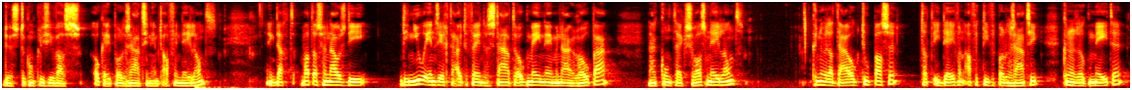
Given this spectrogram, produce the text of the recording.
Dus de conclusie was, oké, polarisatie neemt af in Nederland. Ik dacht, wat als we nou eens die, die nieuwe inzichten uit de Verenigde Staten ook meenemen naar Europa, naar een context zoals Nederland? Kunnen we dat daar ook toepassen? Dat idee van affectieve polarisatie? Kunnen we dat ook meten?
